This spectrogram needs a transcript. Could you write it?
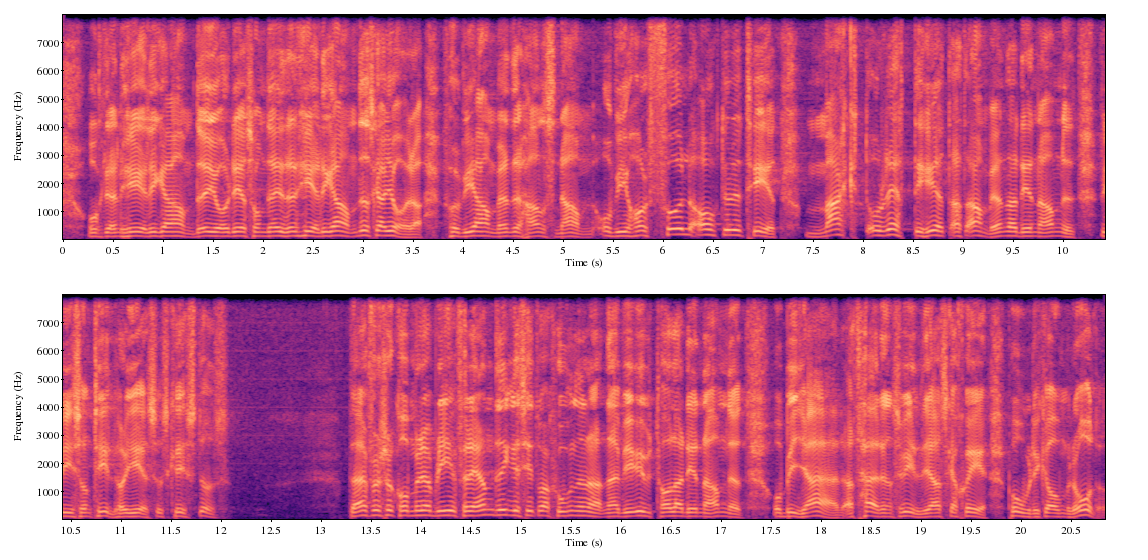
Och den heliga Ande gör det som den heliga Ande ska göra. För vi använder hans namn och vi har full auktoritet, makt och rättighet att använda det namnet, vi som tillhör Jesus Kristus. Därför så kommer det att bli förändring i situationerna när vi uttalar det namnet och begär att Herrens vilja ska ske på olika områden.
